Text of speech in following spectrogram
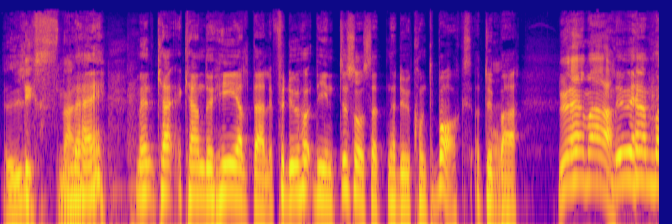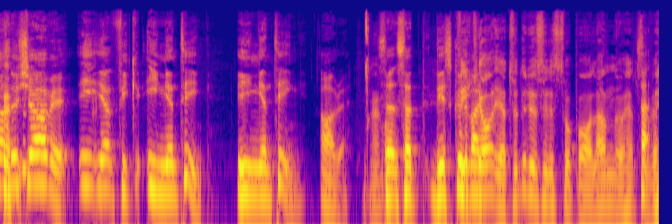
lyssnare. Nej, men kan, kan du helt ärligt, för du, det är inte så, så att när du kom tillbaks, att du bara, Nu är jag hemma! nu är jag hemma, nu kör vi. I, jag fick ingenting. Ingenting av det. Nej, Så, så att det skulle vara... jag, jag trodde du skulle stå på Arlanda och hälsa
